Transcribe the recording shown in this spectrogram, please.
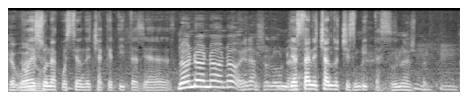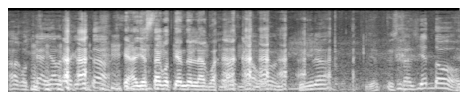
No es una cuestión de chaquetitas, ya, No, no, no, no. Era solo una. ya están echando chispitas. una espe- Ah, gotea ya la chaquetita. Ya, ya está goteando el agua. Ah, cabrón. Mira, ya te estás yendo.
